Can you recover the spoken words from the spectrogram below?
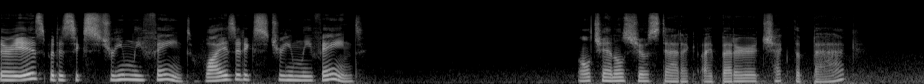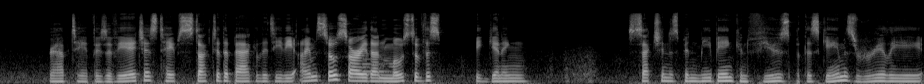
There is, but it's extremely faint. Why is it extremely faint? All channels show static. I better check the back? Grab tape. There's a VHS tape stuck to the back of the TV. I'm so sorry that most of this beginning section has been me being confused, but this game is really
